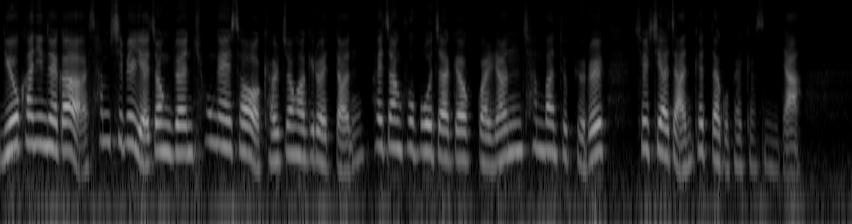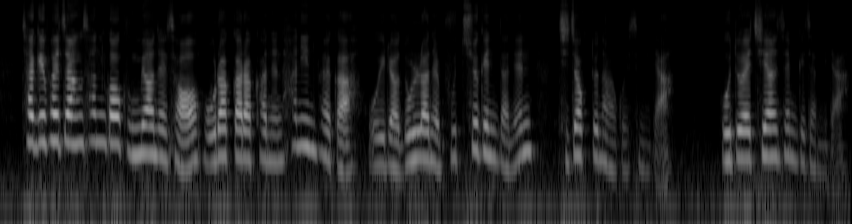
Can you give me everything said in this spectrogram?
뉴욕 한인회가 30일 예정된 총회에서 결정하기로 했던 회장 후보 자격 관련 찬반 투표를 실시하지 않겠다고 밝혔습니다. 차기 회장 선거 국면에서 오락가락하는 한인회가 오히려 논란을 부추긴다는 지적도 나오고 있습니다. 보도에 지한샘 기자입니다.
